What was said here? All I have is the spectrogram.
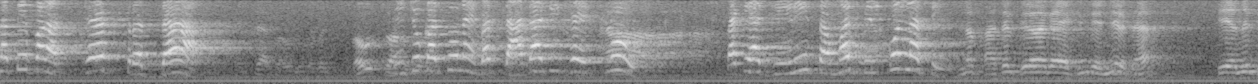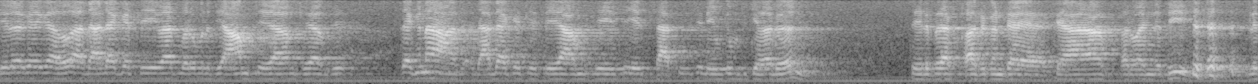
નથી પણ અક્ષર શ્રદ્ધા. બીજું કશું નહીં બસ દાદાજી છે એટલું. બાકી આ ઝીણી સમજ બિલકુલ નથી. father ફેરવા ગયા accident engineer હતા. તે એમને ફેરવા ગયા કે હવે આ દાદા કે છે એ વાત બરોબર નથી આમ છે આમ છે આમ છે. તો ના દાદા કે છે તે આમ છે તે સાચું છે એવું તો બધું કહેવા ગયો ને. તે એટલે ફાધર કંટાળ્યા કે આ કરવાની નથી. એટલે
